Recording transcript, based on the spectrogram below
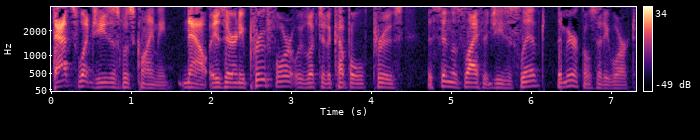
That's what Jesus was claiming. Now, is there any proof for it? We've looked at a couple proofs. The sinless life that Jesus lived, the miracles that he worked.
